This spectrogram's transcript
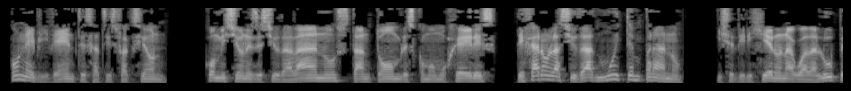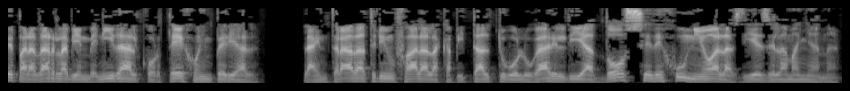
con evidente satisfacción. Comisiones de ciudadanos, tanto hombres como mujeres, dejaron la ciudad muy temprano y se dirigieron a Guadalupe para dar la bienvenida al cortejo imperial. La entrada triunfal a la capital tuvo lugar el día 12 de junio a las 10 de la mañana.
